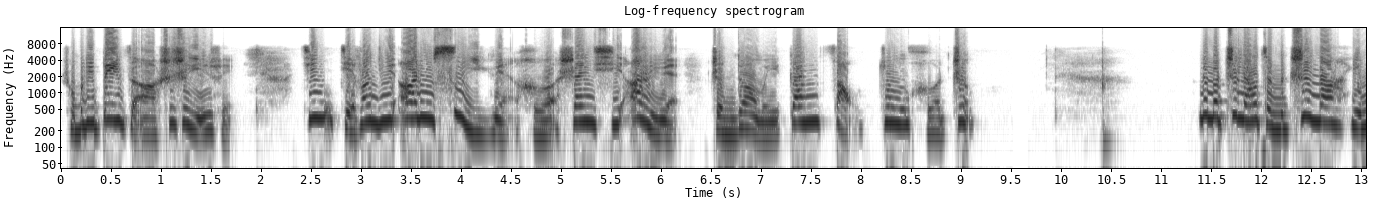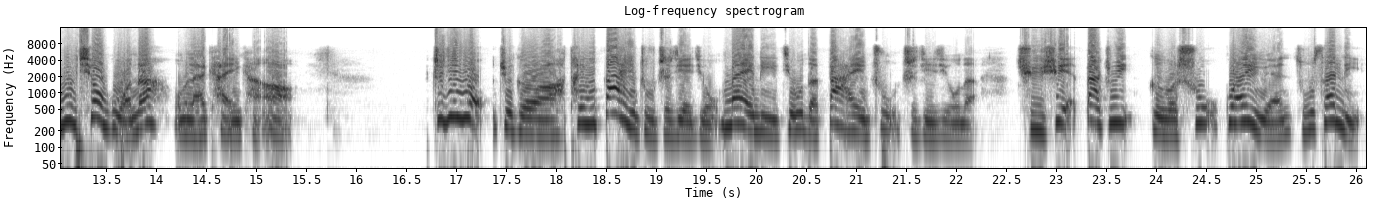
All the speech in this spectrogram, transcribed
手不离杯子啊，时时饮水。经解放军二六四医院和山西二院诊断为干燥综合症。那么治疗怎么治呢？有没有效果呢？我们来看一看啊。直接用这个，他用大艾柱直接灸，麦粒灸的大艾柱直接灸的，取穴大椎、膈腧、关元、足三里，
